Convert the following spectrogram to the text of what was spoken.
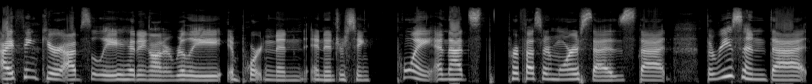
I think you're absolutely hitting on a really important and, and interesting point, and that's Professor Moore says that the reason that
